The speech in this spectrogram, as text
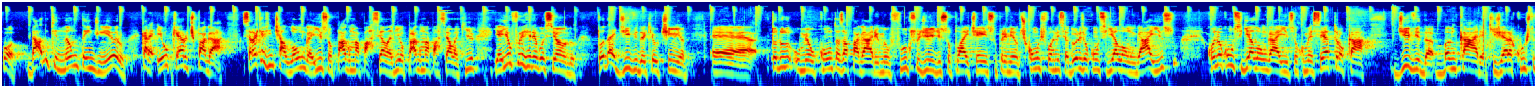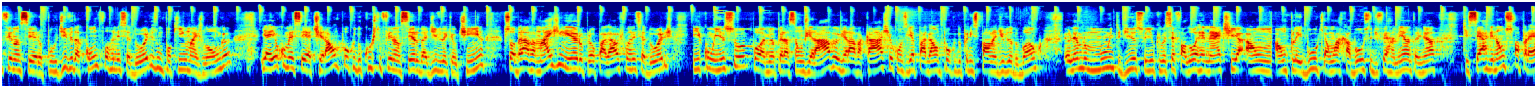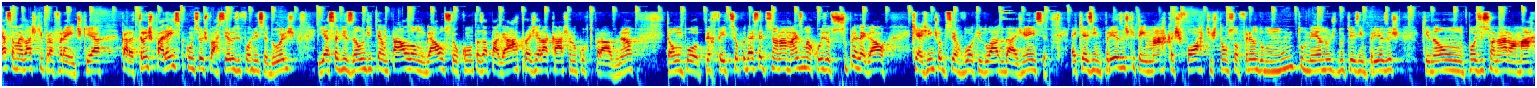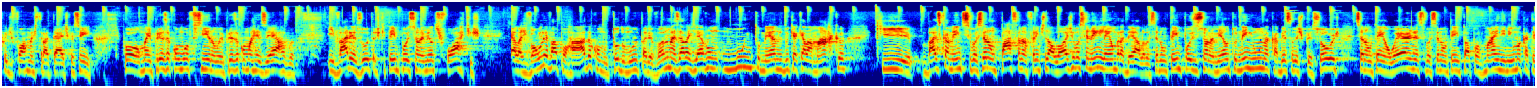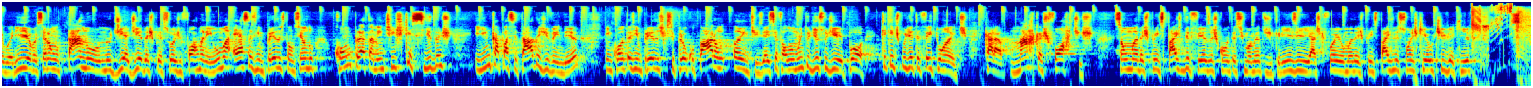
Pô, dado que não tem dinheiro, cara, eu quero te pagar. Será que a gente alonga isso? Eu pago uma parcela ali, eu pago uma parcela aqui. E aí eu fui renegociando toda a dívida que eu tinha, é, todo o meu contas a pagar e o meu fluxo de, de supply chain, suprimentos com os fornecedores, eu consegui alongar isso. Quando eu consegui alongar isso, eu comecei a trocar dívida bancária que gera custo financeiro por dívida com fornecedores, um pouquinho mais longa. E aí eu comecei a tirar um pouco do custo financeiro da dívida que eu tinha, sobrava mais dinheiro para eu pagar os fornecedores e com isso, pô, a minha operação girava, eu gerava caixa, eu conseguia pagar um pouco do principal na dívida do banco. Eu lembro muito disso e o que você falou remete a um, a um playbook, a um arcabouço de ferramentas, né, que serve não só para essa, mas acho que para frente, que é, cara, transparência com os seus parceiros e fornecedores e essa visão de tentar alongar o seu contas a pagar para gerar caixa no curto prazo, né? Então, pô, perfeito. Se eu pudesse adicionar mais uma coisa super legal que a gente observou aqui do lado da agência, é que as empresas que têm marcas fortes estão sofrendo muito menos do que as empresas que não posicionaram a marca de forma estratégica. Assim, pô, uma empresa como Oficina, uma empresa como a Reserva e várias outras que têm posicionamentos fortes, elas vão levar porrada, como todo mundo está levando, mas elas levam muito menos do que aquela marca que, basicamente, se você não passa na frente da loja, você nem lembra dela. Você não tem posicionamento nenhum na cabeça das pessoas, você não tem awareness, você não tem top of mind em nenhuma categoria, você não está no, no dia a dia das pessoas de forma nenhuma. Essas empresas estão sendo completamente esquecidas e incapacitadas de vender, enquanto as empresas que se preocuparam antes, e aí você falou muito disso de, pô, o que, a gente podia ter feito antes? Cara, marcas fortes são uma das principais defesas contra esses momentos de crise e acho que foi uma das principais lições que eu tive aqui.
